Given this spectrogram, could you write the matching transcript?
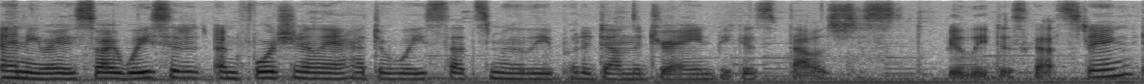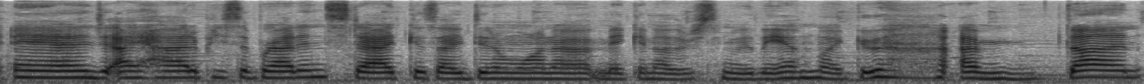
anyway, so I wasted it. Unfortunately, I had to waste that smoothie, put it down the drain because that was just really disgusting. And I had a piece of bread instead because I didn't want to make another smoothie. I'm like, I'm done.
